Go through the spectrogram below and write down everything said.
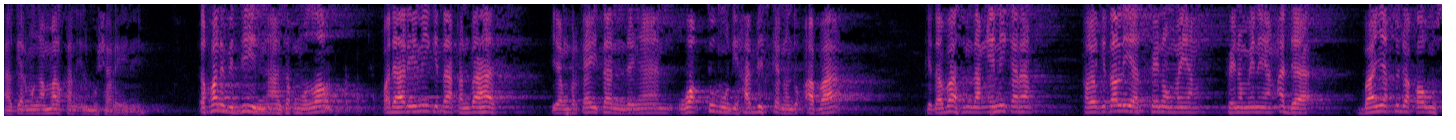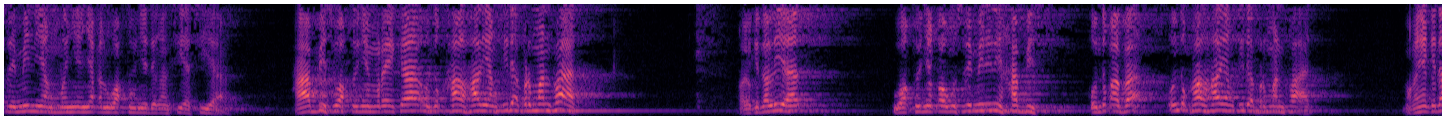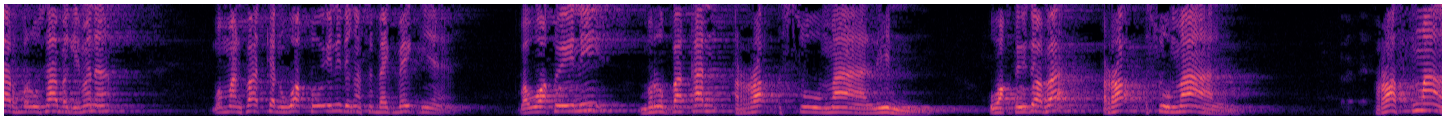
agar mengamalkan ilmu syar'i ini. Pada hari ini kita akan bahas yang berkaitan dengan waktumu dihabiskan untuk apa? Kita bahas tentang ini karena kalau kita lihat fenomena yang fenomena yang ada, banyak sudah kaum muslimin yang menyanyiakan waktunya dengan sia-sia. Habis waktunya mereka untuk hal-hal yang tidak bermanfaat. Kalau kita lihat waktunya kaum muslimin ini habis untuk apa? Untuk hal-hal yang tidak bermanfaat. Makanya kita harus berusaha bagaimana memanfaatkan waktu ini dengan sebaik-baiknya bahwa waktu ini merupakan raksumalin. Waktu itu apa? Raksumal. Rasmal.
